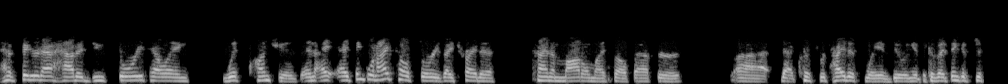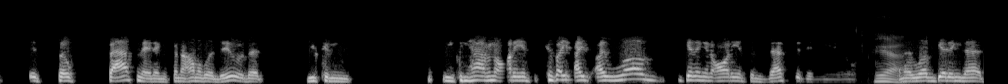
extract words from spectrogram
have figured out how to do storytelling with punches. And I, I think when I tell stories, I try to kind of model myself after uh, that Christopher Titus way of doing it because I think it's just it's so fascinating, phenomenal to do that you can you can have an audience because I, I, I love getting an audience invested in you. Yeah, and I love getting that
